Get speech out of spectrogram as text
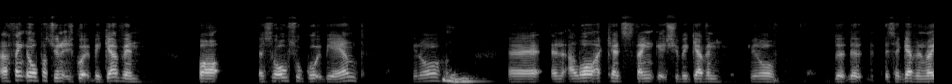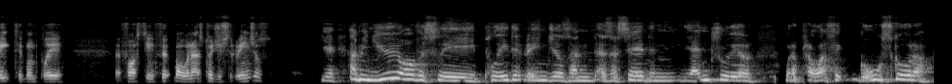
And I think the opportunity's got to be given, but it's also got to be earned. You know, mm-hmm. uh, and a lot of kids think it should be given. You know, that the, it's a given right to go and play at first team football, and that's not just at Rangers. Yeah, I mean, you obviously played at Rangers, and as I said in the intro, there were a prolific goal scorer.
